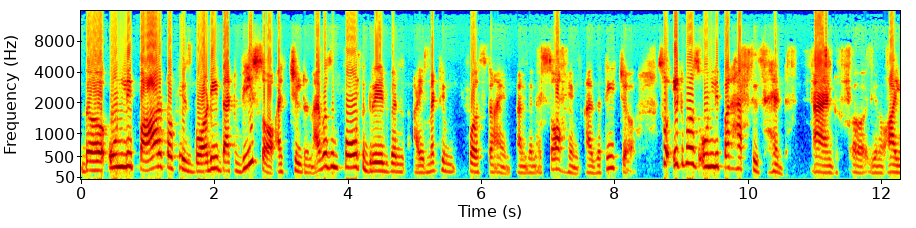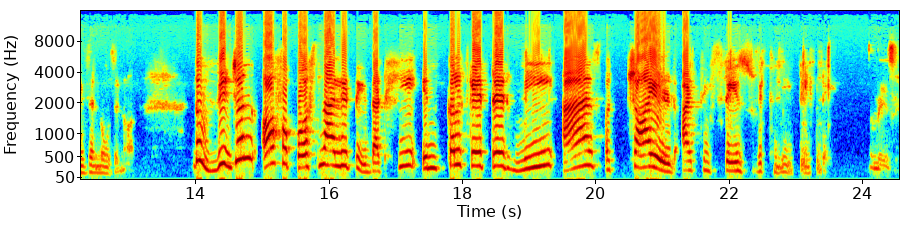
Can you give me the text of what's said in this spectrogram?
The only part of his body that we saw as children, I was in fourth grade when I met him first time and when I saw him as a teacher. So it was only perhaps his head and, uh, you know, eyes and nose and all. The vision of a personality that he inculcated me as a child, I think stays with me till today. Amazing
